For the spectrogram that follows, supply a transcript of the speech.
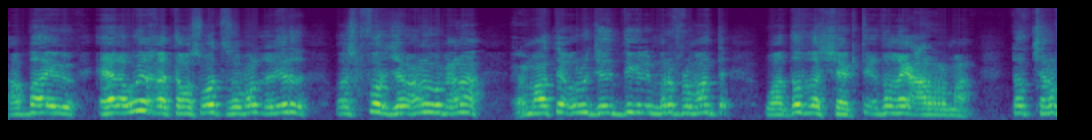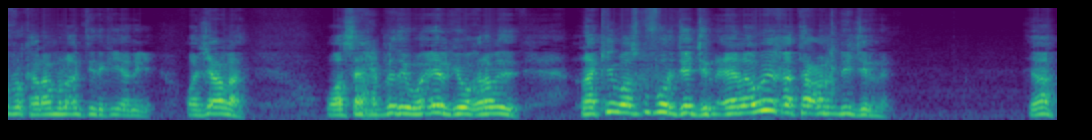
Aabbaha iyo eelaweynkaa taa waswaata soomaalida dhalinyarada. Waa isku forjeen anigu macnaha. Xumaatay ula jeeda digli marafla maanta waa dad la sheegtay dad laga cararmaan. Dad sharafla karaamalo agteeda kii aniga. Waa jeclahay. Waa saaxiibadii waa eelkii waa qaraabadeed laakiin waa isku forjeen jirnay eelaweynkaa taa cuna dhihi jirnay ya.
